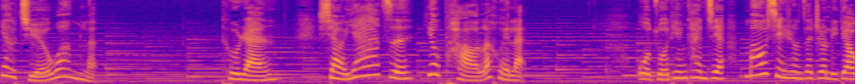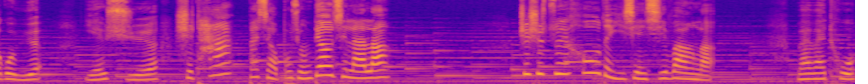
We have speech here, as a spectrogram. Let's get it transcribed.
要绝望了。突然，小鸭子又跑了回来。我昨天看见猫先生在这里钓过鱼，也许是他把小布熊钓起来了。这是最后的一线希望了。歪歪兔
